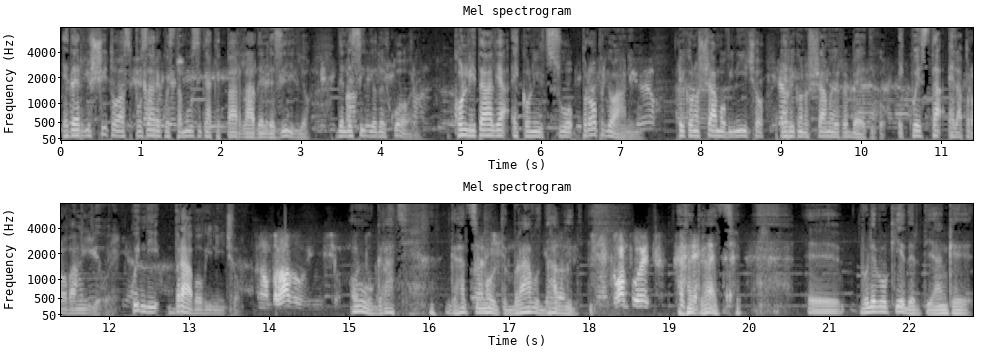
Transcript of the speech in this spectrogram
ed è riuscito a sposare questa musica che parla dell'esilio, dell'esilio del cuore, con l'Italia e con il suo proprio animo riconosciamo Vinicio e riconosciamo il rebetico e questa è la prova migliore. Quindi bravo Vinicio. No, bravo Vinicio. Oh, grazie, grazie molto, bravo David. Gran poeta. grazie. Eh, volevo chiederti anche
